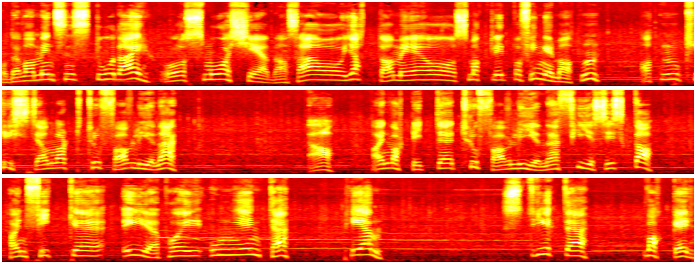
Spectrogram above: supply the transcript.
Og det var mens han sto der og småkjeda seg og jatta med og smakte litt på fingermaten, at en Kristian ble truffet av lynet. Ja, han ble ikke truffet av lynet fysisk, da. Han fikk øye på ei ung jente. Pen. Stryk det. Vakker.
